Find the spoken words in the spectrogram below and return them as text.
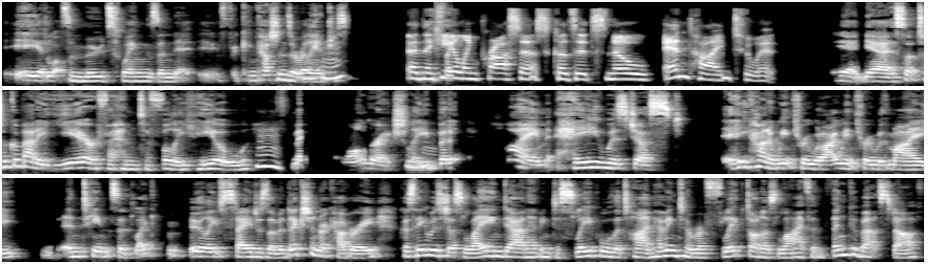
he had lots of mood swings and concussions are really mm-hmm. interesting and the healing like, process because it's no end time to it. Yeah, yeah. So it took about a year for him to fully heal, mm. maybe longer actually. Mm. But at the time, he was just he kind of went through what I went through with my intense at like early stages of addiction recovery because he was just laying down having to sleep all the time having to reflect on his life and think about stuff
